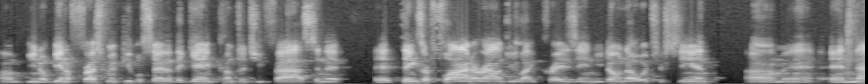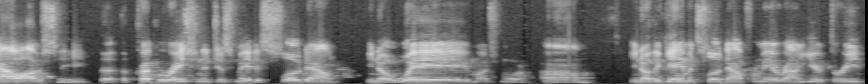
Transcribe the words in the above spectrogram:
um, you know, being a freshman, people say that the game comes at you fast and it, it, things are flying around you like crazy and you don't know what you're seeing. Um, and, and, now, obviously, the, the preparation had just made it slow down, you know, way much more. You know, the game had slowed down for me around year three.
